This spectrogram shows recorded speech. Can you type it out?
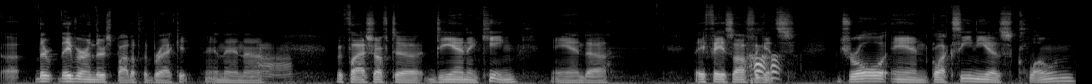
Uh, they're- they've earned their spot up the bracket, and then uh, Mhm. We flash off to Diane and King, and uh, they face off against Drole and Gloxinia's clone.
